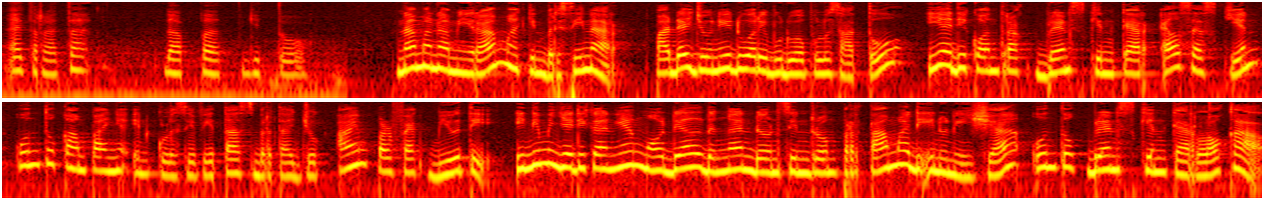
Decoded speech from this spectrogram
Eh ternyata dapat gitu. Nama Namira makin bersinar pada Juni 2021, ia dikontrak brand skincare Elsa Skin untuk kampanye inklusivitas bertajuk I'm Perfect Beauty. Ini menjadikannya model dengan Down syndrome pertama di Indonesia untuk brand skincare lokal.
